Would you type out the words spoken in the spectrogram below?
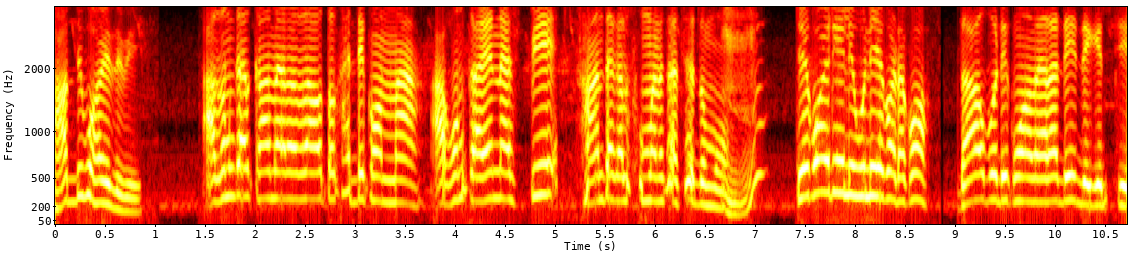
ধার দিব হয়ে যাবে। এখনকার ক্যামেরারাও তো খাটি কর না এখন কারেন্ট আসবি শান্তি কাল সমানে আছে তুমি তে কয় রে লিবু নিয়ে কয়টা ক? দাও বডি কুয়া মেলা দিয়ে দেখেছি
